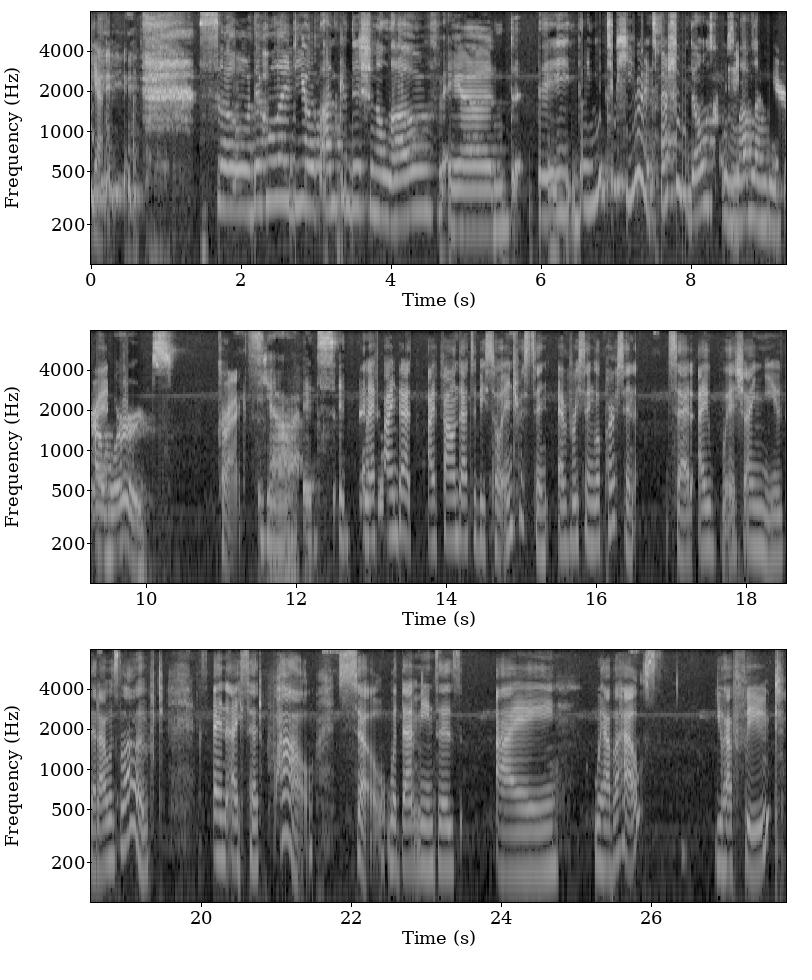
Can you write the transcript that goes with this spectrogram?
Yeah. so the whole idea of unconditional love and they they need to hear it, especially those whose love language are words. Correct. Yeah, it's it's and I find that I found that to be so interesting. Every single person said, I wish I knew that I was loved. And I said, Wow. So what that means is I we have a house, you have food,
